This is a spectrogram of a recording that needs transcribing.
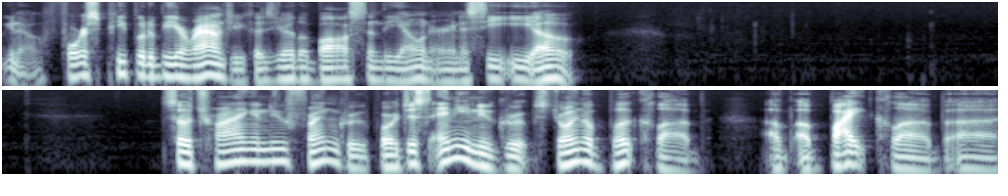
you know, force people to be around you because you're the boss and the owner and the CEO. So, trying a new friend group or just any new groups, join a book club, a, a bike club, uh,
